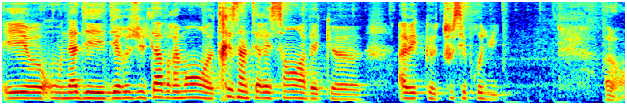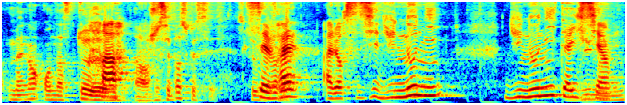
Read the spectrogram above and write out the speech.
Et on a des, des résultats vraiment très intéressants avec, avec tous ces produits. Alors maintenant, on a cette. Ah. Alors je sais pas ce que c'est. C'est vrai. Alors c'est du noni, du noni tahitien. Du noni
